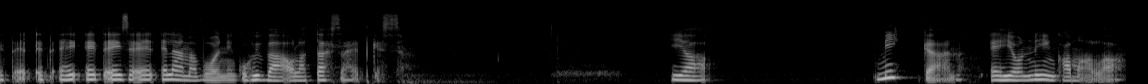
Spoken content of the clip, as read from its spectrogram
et, et, et, et, et, ei se elämä voi niin kuin hyvää olla tässä hetkessä. Ja mikään ei ole niin kamalaa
